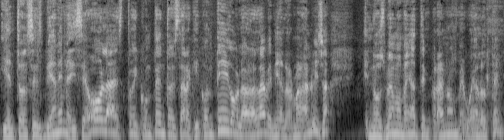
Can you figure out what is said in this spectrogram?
Y entonces viene y me dice, hola, estoy contento de estar aquí contigo, bla, bla, bla. Venía la hermana Luisa nos vemos mañana temprano, me voy al hotel.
